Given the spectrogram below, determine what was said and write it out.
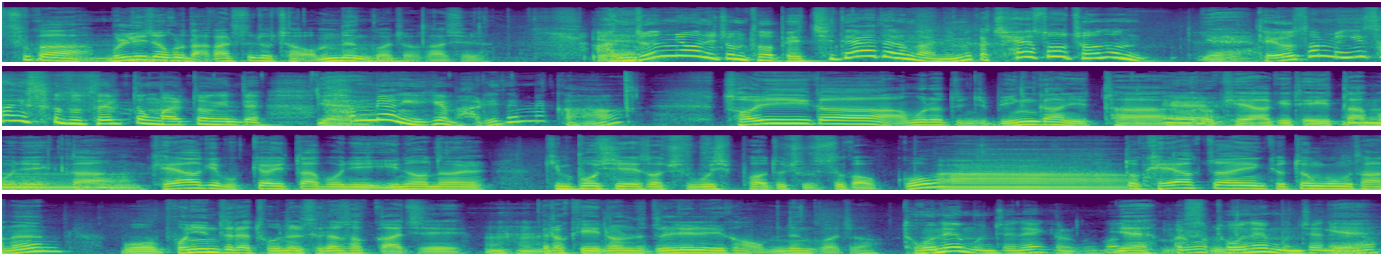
수가 음. 물리적으로 나갈 수조차 없는 거죠 사실. 예. 안전요원이 좀 더 배치돼야 되는 거 아닙니까? 최소 저는 예. 대여섯 명 이상 있어도 될동 말동인데 예. 한 명이 이게 말이 됩니까? 저희가 아무래도 이제 민간 위탁으로 예. 계약이 돼 있다 음. 보니까 계약이 묶여 있다 보니 인원을 김포시에서 주고 싶어도 줄 수가 없고 아. 또 계약자인 교통공사는 뭐 본인들의 돈을 들여서까지 음흠. 그렇게 인원을 늘릴 리가 없는 거죠. 돈의 문제네 결국은. 예, 결국 맞습니다. 돈의 문제네요. 예.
